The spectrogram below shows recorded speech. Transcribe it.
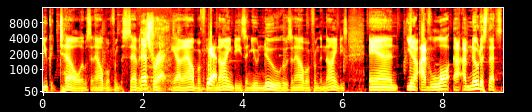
you could tell it was an album from the '70s. That's right. You got an album from Yeah. the '90s, and you knew it was an album from the '90s. And you know, I've lo- I've noticed that's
